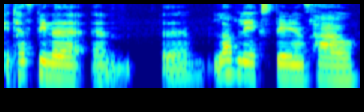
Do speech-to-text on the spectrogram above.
it has been a, um, a, lovely experience how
